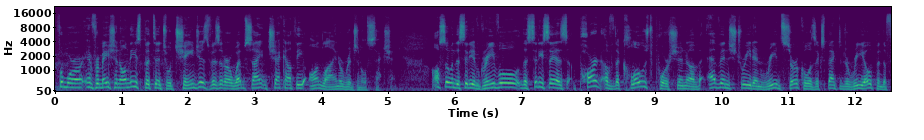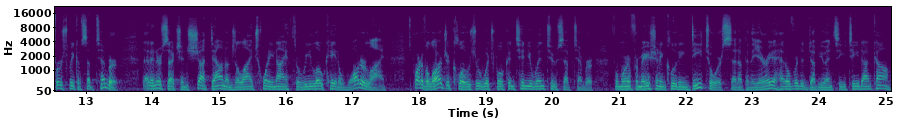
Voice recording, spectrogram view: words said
For more information on these potential changes, visit our website and check out the online original section. Also in the city of Greenville, the city says part of the closed portion of Evan Street and Reade Circle is expected to reopen the first week of September. That intersection shut down on July 29th to relocate a water line. It's part of a larger closure which will continue into September. For more information, including detours set up in the area, head over to WNCT.com.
